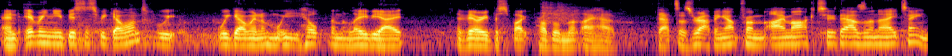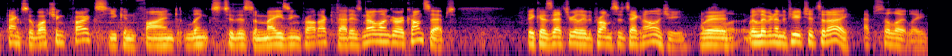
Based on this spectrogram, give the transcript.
and every new business we go on to, we, we go in and we help them alleviate a very bespoke problem that they have. That's us wrapping up from IMARC 2018. Thanks for watching, folks. You can find links to this amazing product that is no longer a concept because that's really the promise of technology. We're, we're living in the future today. Absolutely,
